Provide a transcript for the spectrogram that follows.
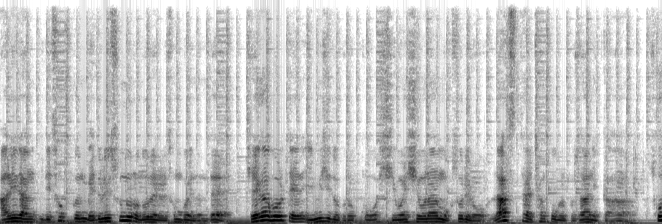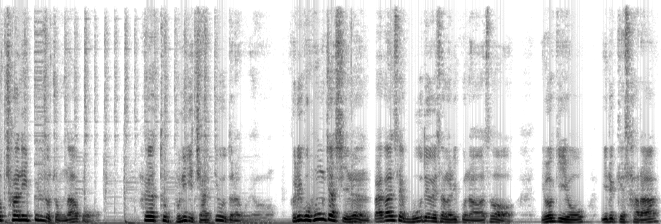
아리랑 이제 섞은 메들리 순으로 노래를 선보였는데 제가 볼땐 이미지도 그렇고 시원시원한 목소리로 락스타일 창법을 구사하니까 소찬이 필도 좀 나고 하여튼 분위기 잘 띄우더라고요. 그리고 홍자 씨는 빨간색 무대 의상을 입고 나와서 여기요 이렇게 살아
